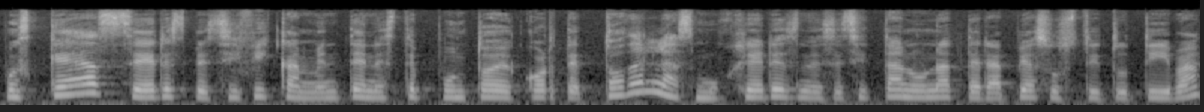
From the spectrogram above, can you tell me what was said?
pues, qué hacer específicamente en este punto de corte. Todas las mujeres necesitan una terapia sustitutiva,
